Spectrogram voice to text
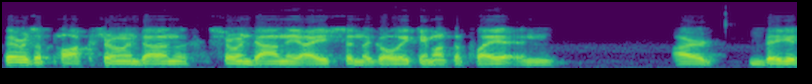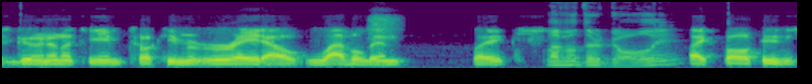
there was a puck throwing down throwing down the ice and the goalie came out to play it and our biggest goon on the team took him right out leveled him like leveled their goalie. like both his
